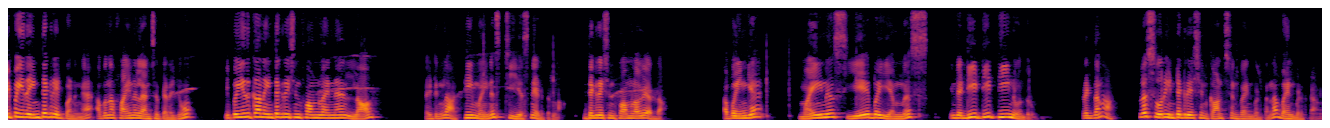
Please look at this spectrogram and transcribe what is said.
இப்போ இதை இன்டகிரேட் பண்ணுங்கள் அப்போ தான் ஃபைனல் ஆன்சர் கிடைக்கும். இப்போ இதுக்கான இன்டகிரேஷன் ஃபார்முலா என்ன? லாக் ரைட்டுங்களா டி மைனஸ் டிஎஸ்னு எடுத்துடலாம். இன்டகிரேஷன் ஃபார்முலாவே அதுதான் அப்போ இங்கே மைனஸ் ஏ பை எம்எஸ் இந்த டிடி டீன்னு வந்துடும் கரெக்ட் தானா? ப்ளஸ் ஒரு இன்டகிரேஷன் கான்ஸ்டன்ட் பயன்படுத்தினா பயன்படுத்துகிறாங்க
